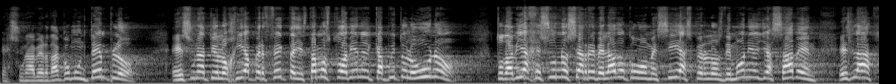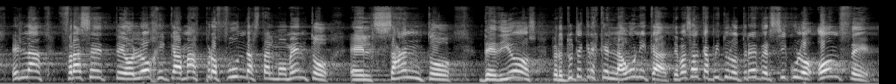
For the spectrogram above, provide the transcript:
Es una verdad como un templo, es una teología perfecta y estamos todavía en el capítulo 1. Todavía Jesús no se ha revelado como Mesías, pero los demonios ya saben. Es la, es la frase teológica más profunda hasta el momento. El santo de Dios. Pero tú te crees que es la única. Te vas al capítulo 3, versículo 11.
